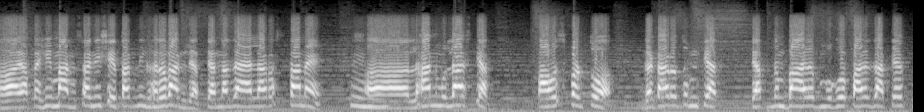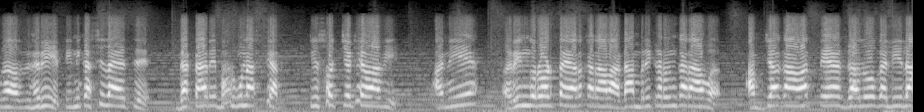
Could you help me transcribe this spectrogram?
आता ही माणसांनी शेतातनी घरं बांधल्यात. त्यांना जायला रस्ता नाही. लहान मुलं असतात. पाऊस पडतो. गटार तुमच्यात त्यातनं बाळ मुग पाळ जाते घरी. तिने कसे जायचे? गटारे भरून असतात. ती स्वच्छ ठेवावी. आणि रिंग रोड तयार करावा डांबरीकरण करावं. आमच्या गावात ते गलो गलीला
